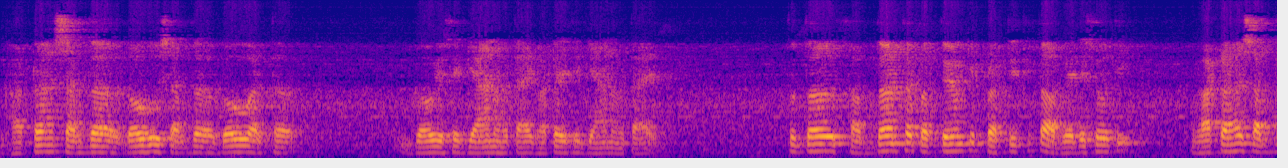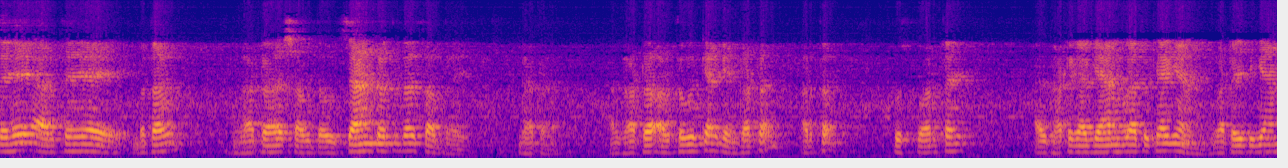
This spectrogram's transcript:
घट, शब्द गौ शब्द गौ अर्थ। गौ ऐसे ज्ञान होता है, घट ऐसे ज्ञान होता है। तो तो शब्द अर्थ प्रत्ययों की प्रतीति तो अवैदेश होती घट है शब्द है, अर्थ है, बताओ। घट है शब्द उच्चारण करते तो शब्द है। घट। और घट अर्थ को क्या कहें? घट अर्थ। पुष्प अर्थ है। और घट का ज्ञान हुआ तो क्या ज्ञान? घट ज्ञान।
